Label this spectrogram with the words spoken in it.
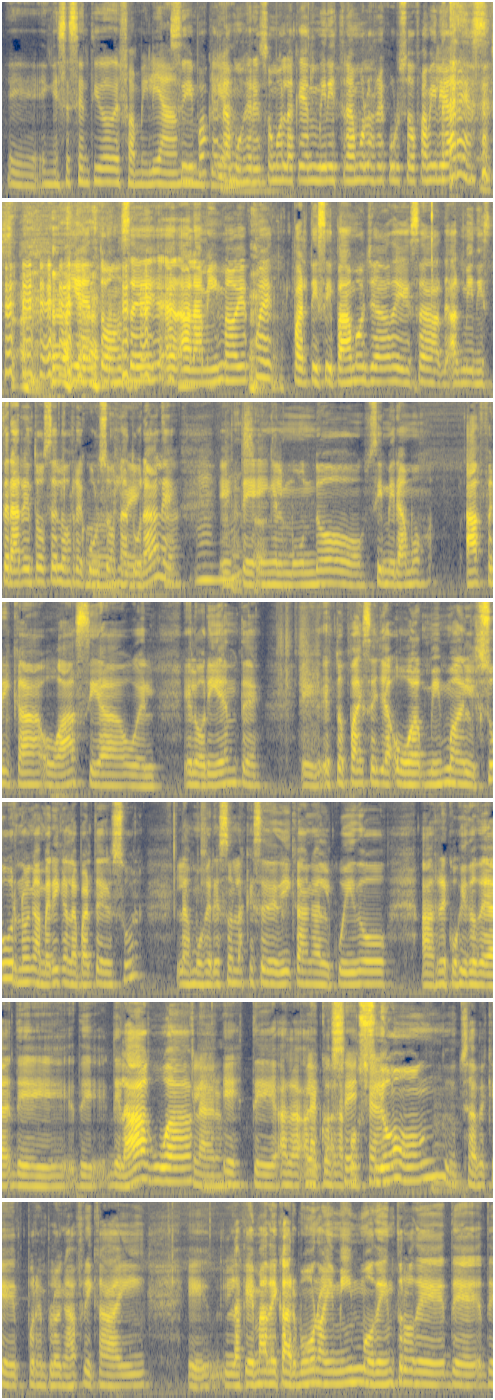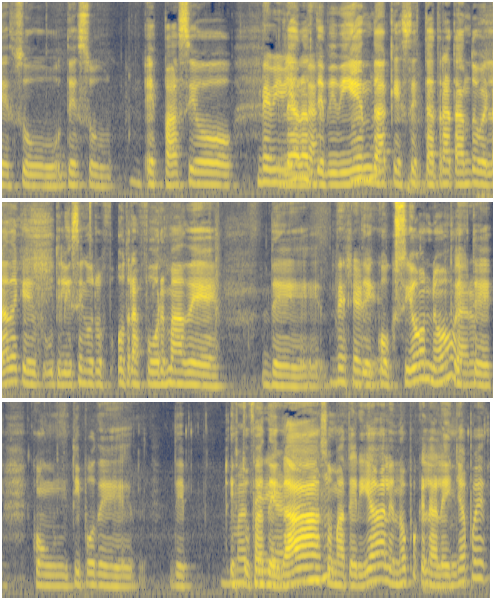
eh, en ese sentido de familia. Sí, porque las mujeres somos las que administramos los recursos familiares. y entonces a la misma vez pues participamos ya de esa, de administrar entonces los recursos naturales. este, en el mundo, si miramos África o Asia o el, el Oriente, eh, estos países ya, o mismo el sur, ¿no? En América, en la parte del sur, las mujeres son las que se dedican al cuido, al recogido de, de, del agua, este, a la, la, cocción. Sabes que, por ejemplo, en África hay eh, la quema de carbono ahí mismo dentro de, de, su, de su espacio de vivienda, de vivienda que se está tratando, ¿verdad?, de que utilicen otra forma de, de, cocción, ¿no? Este, con un tipo de, de estufas de gas o materiales, ¿no? Porque la leña, pues,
